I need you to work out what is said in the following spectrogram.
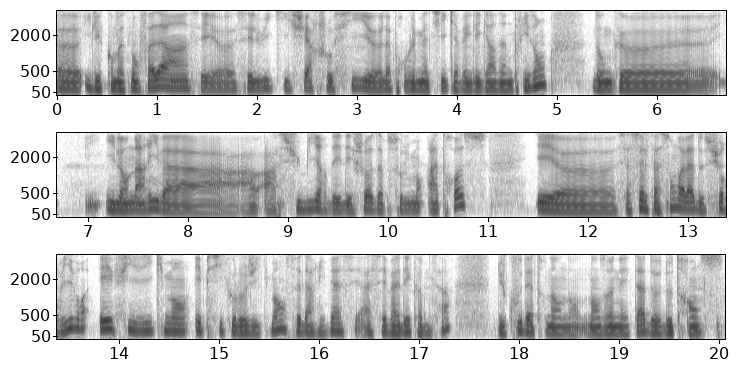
Euh, il est complètement fada, hein, c'est euh, c'est lui qui cherche aussi euh, la problématique avec les gardiens de prison. Donc, il en arrive à, subir des, choses absolument atroces. Et sa seule façon voilà, de survivre, et physiquement et psychologiquement, c'est d'arriver à s'é- à s'évader comme ça. Du coup, d'être dans, un état de transe.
